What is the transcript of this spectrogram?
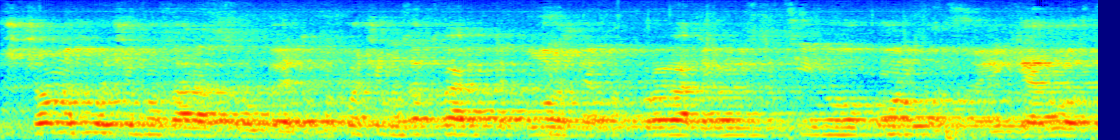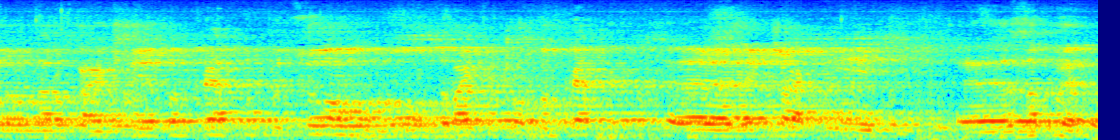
Е, Що ми хочемо зараз зробити? Ми хочемо затвердити положення про проведення інвестиційного конкурсу, яке роздано на руках. Якщо є конкретно по цьому, ну давайте по конкретних е, речах і е, запитуємо.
